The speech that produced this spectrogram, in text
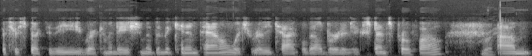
with respect to the recommendation of the MacKinnon panel, which really tackled Alberta's expense profile. Right. Um,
